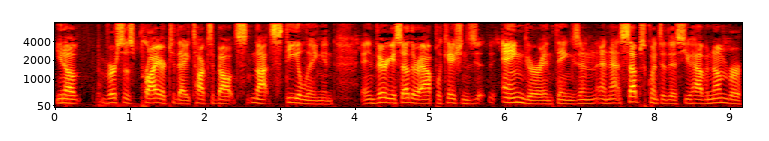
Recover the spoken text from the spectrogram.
You know, verses prior to that, he talks about not stealing and, and various other applications, anger and things. And, and that subsequent to this, you have a number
